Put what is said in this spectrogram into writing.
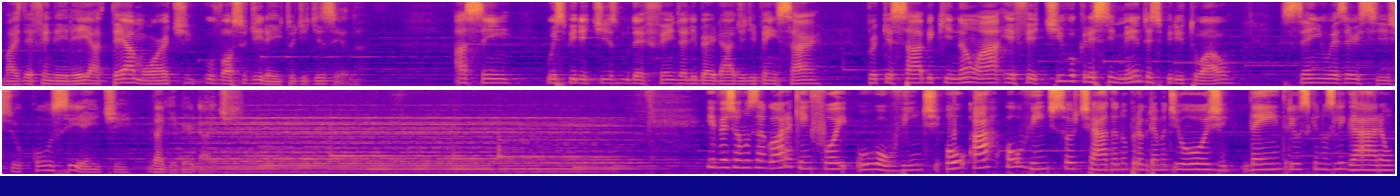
mas defenderei até a morte o vosso direito de dizê-la. Assim, o Espiritismo defende a liberdade de pensar, porque sabe que não há efetivo crescimento espiritual sem o exercício consciente da liberdade. E vejamos agora quem foi o ouvinte ou a ouvinte sorteada no programa de hoje, dentre os que nos ligaram,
